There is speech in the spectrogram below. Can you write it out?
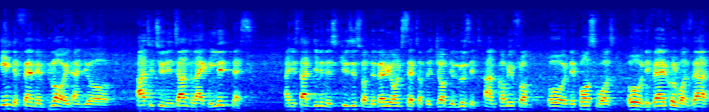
in the firm employed and your attitude in terms of like lateness and you start giving excuses from the very onset of the job, you lose it. I'm coming from, oh, the boss was, oh, the vehicle was that.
